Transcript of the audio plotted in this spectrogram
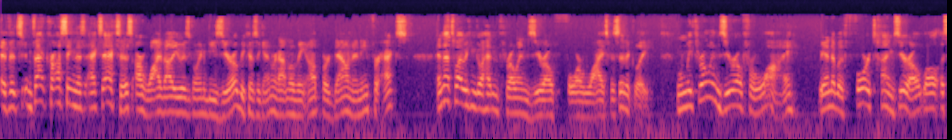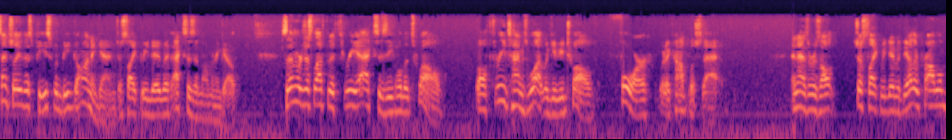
if it's in fact crossing this x-axis, our y value is going to be 0 because again, we're not moving up or down any for x. And that's why we can go ahead and throw in 0 for y specifically. When we throw in 0 for y, we end up with 4 times 0. Well, essentially this piece would be gone again, just like we did with x's a moment ago. So then we're just left with 3x is equal to 12. Well, 3 times what would give you 12? 4 would accomplish that. And as a result, just like we did with the other problem,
